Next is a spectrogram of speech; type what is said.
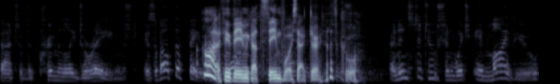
batch of the criminally deranged. It's about the ah, failure. Oh, I think they even got the same voice actor. That's cool. An institution which, in my view,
